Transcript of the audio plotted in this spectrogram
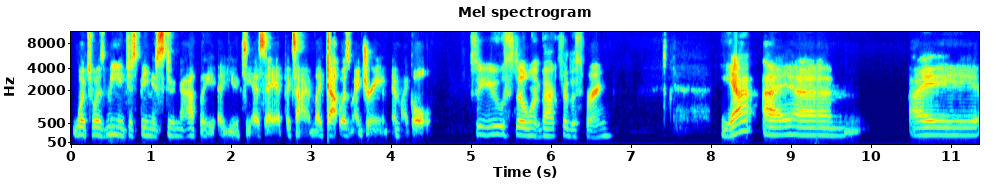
which was me just being a student athlete at utsa at the time. Like that was my dream and my goal. So you still went back for the spring? Yeah i um i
